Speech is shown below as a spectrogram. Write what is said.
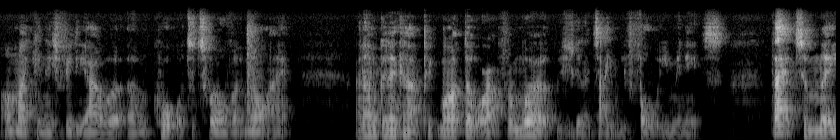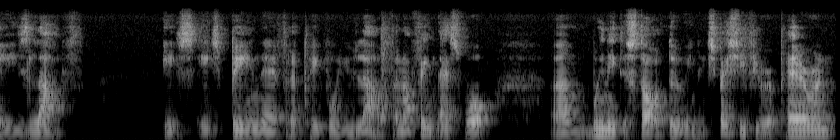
I'm making this video at um, quarter to 12 at night and I'm going to go and pick my daughter up from work, which is going to take me 40 minutes. That to me is love. It's, it's being there for the people you love. And I think that's what um, we need to start doing, especially if you're a parent.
